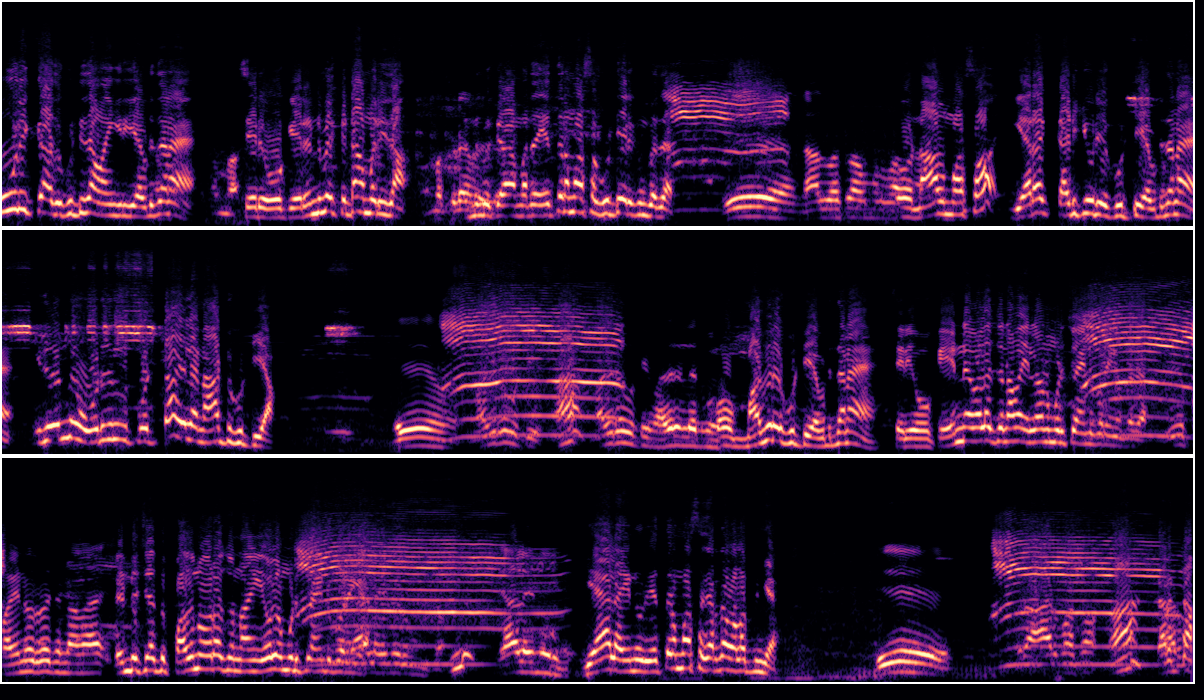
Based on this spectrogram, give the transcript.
மூலிக்காது குட்டி தான் வாங்கிருக்கீங்க அப்படிதானே. சரி ஓகே ரெண்டுமே தான். ரெண்டுமே கிட்டாமரி தான். எத்தனை மாசம் குட்டி இருக்கும் brother? நாலு மாசம் மூணு ஓ நாலு மாசம் இற கடிக்கக்கூடிய குட்டி அப்படிதானே இது வந்து ஒரிஜினல் பொட்டா இல்ல நாட்டு குட்டியா? மதுரை குட்டி. மதுரை குட்டி மதுரை குட்டி அப்படிதானே சரி ஓகே என்ன விலை சொன்னாலும் எல்லாம் முடிச்சு வாங்கிட்டு போறீங்க பதினோரு ரூபா சொன்னாங்க. ரெண்டு சேர்த்து பதினோரு ரூபா சொன்னாங்க. எவ்வளவு முடிச்சு வாங்கிட்டு போறீங்க? ஏழு ஐநூறு. ஏழு ஐநூறு. ஏழு ஐநூறு. எத்தனை மாசம் கரெக்டா வளர்ப்பீங்க? இது ஆறு மாசம். கரெக்டா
